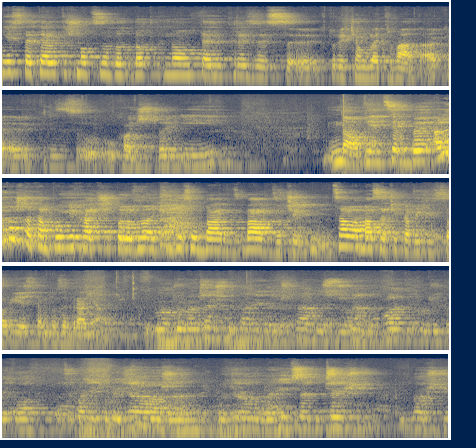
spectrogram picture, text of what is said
niestety, ale też mocno do, dotknął ten kryzys, y, który ciągle trwa, tak, kryzys uchodźczy i no więc jakby, ale można tam pojechać i porozmawiać, ludzie są bardzo, bardzo ciekawi, cała masa ciekawych historii jest tam do zebrania. Była druga część pytania, które czytałem, nie słyszałem dokładnie. Chodzi tutaj o to, co Pani powiedziała, że rozdzielono granice i część ludności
